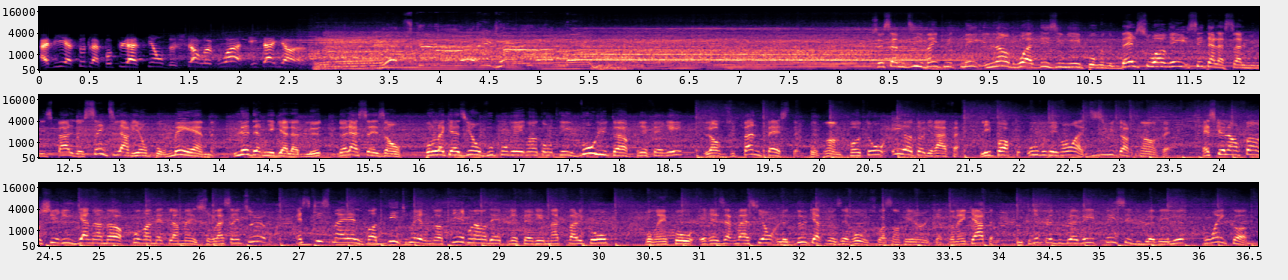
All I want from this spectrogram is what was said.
Avis à toute la population de Charlevoix et d'ailleurs. Ce samedi 28 mai, l'endroit désigné pour une belle soirée, c'est à la salle municipale de Saint-Hilarion pour Mayhem, le dernier gala de lutte de la saison. Pour l'occasion, vous pourrez rencontrer vos lutteurs préférés lors du FanFest pour prendre photos et autographes. Les portes ouvriront à 18h30. Est-ce que l'enfant chéri Yann pourra mettre la main sur la ceinture? Est-ce qu'Ismaël va détruire notre Irlandais préféré Matt Falco? Pour info et réservation, le 240-6184 ou www.pcwlutte.com.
